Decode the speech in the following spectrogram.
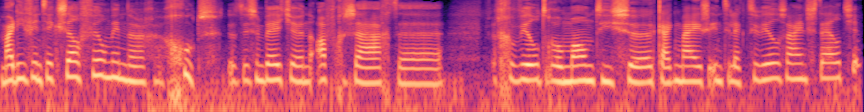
maar die vind ik zelf veel minder goed. Het is een beetje een afgezaagde, gewild romantische, kijk mij eens intellectueel zijn stijltje.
